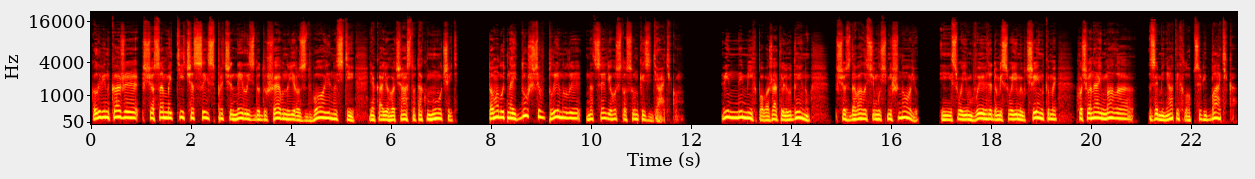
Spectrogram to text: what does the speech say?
коли він каже, що саме ті часи спричинились до душевної роздвоєності, яка його часто так мучить, то, мабуть, найдужче вплинули на це його стосунки з дядьком. Він не міг поважати людину, що здавалась йому смішною, і своїм виглядом, і своїми вчинками, хоч вона й мала заміняти хлопцеві батька.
